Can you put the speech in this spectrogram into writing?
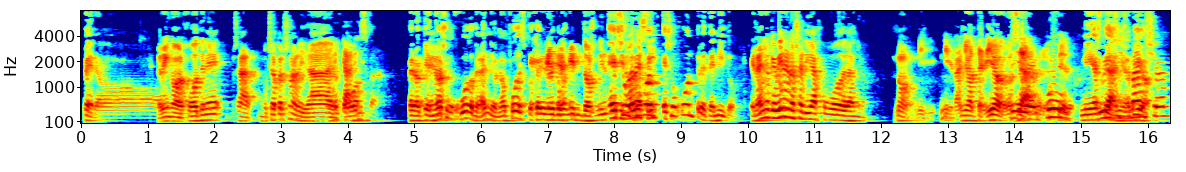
pero. Gringo, el juego tiene, o sea, mucha personalidad. El El juego- carisma. Pero que no es un juego del año, no puedes coger y En, en Es un, 2019 juego, sí. es un juego entretenido. El año que viene no sería juego del año. No, ni, ni el año anterior, o Sí, sea, el me pum, refiero. Ni este Luigi's año, tío.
